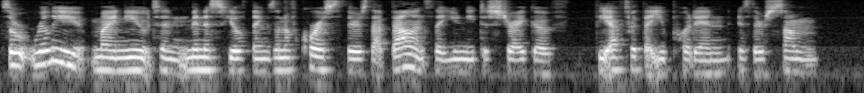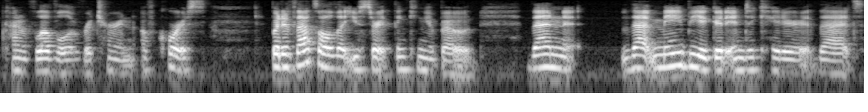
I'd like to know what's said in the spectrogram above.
So really minute and minuscule things and of course there's that balance that you need to strike of the effort that you put in. Is there some kind of level of return? Of course. But if that's all that you start thinking about then that may be a good indicator that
